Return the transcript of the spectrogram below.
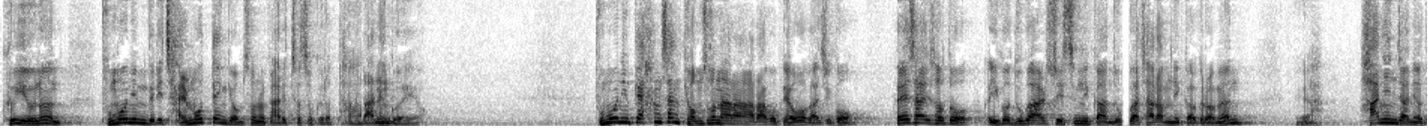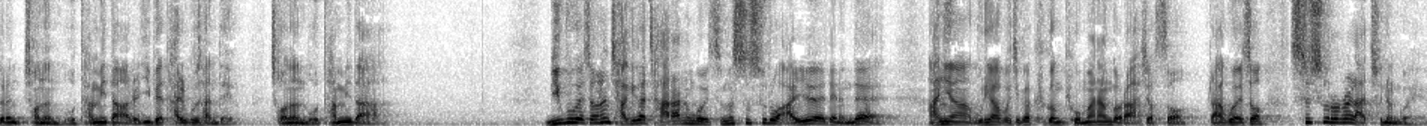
그 이유는 부모님들이 잘못된 겸손을 가르쳐서 그렇다라는 거예요. 부모님께 항상 겸손하라라고 배워가지고 회사에서도 이거 누가 할 수 있습니까? 누가 잘합니까? 그러면 한인 자녀들은 저는 못합니다를 입에 달고 산대요. 저는 못합니다. 미국에서는 자기가 잘하는 거 있으면 스스로 알려야 되는데 아니야 우리 아버지가 그건 교만한 거라 하셨어 라고 해서 스스로를 낮추는 거예요.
